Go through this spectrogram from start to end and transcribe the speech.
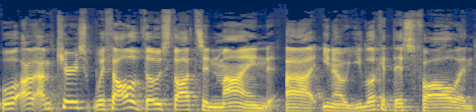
Well, I'm curious. With all of those thoughts in mind, uh, you know, you look at this fall, and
